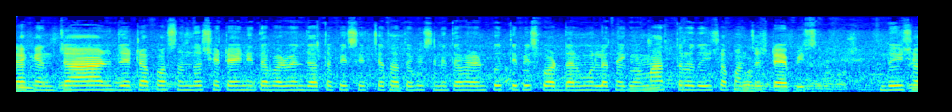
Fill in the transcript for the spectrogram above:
দেখেন যার যেটা পছন্দ সেটাই নিতে পারবেন যত পিস ইচ্ছে তত পিস নিতে পারেন। প্রতি পিস পর্দার মূল্য থাকবে মাত্র দুইশো পঞ্চাশ টাকা পিস দুইশো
